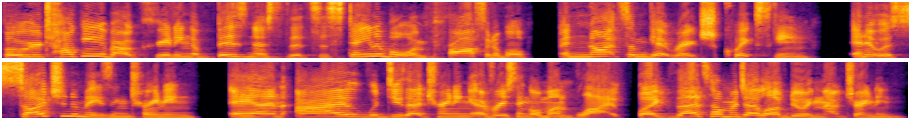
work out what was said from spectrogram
but we were talking about creating a business that's sustainable and profitable and not some get rich quick scheme. And it was such an amazing training. And I would do that training every single month live. Like, that's how much I love doing that training.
